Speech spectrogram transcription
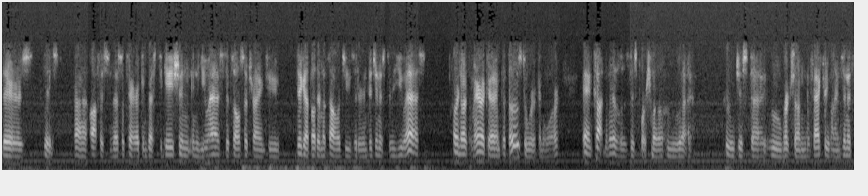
there's this uh, Office of Esoteric Investigation in the U.S. that's also trying to dig up other mythologies that are indigenous to the U.S. or North America and put those to work in war. And caught in the middle is this poor schmo who uh, who just uh, who works on the factory lines, and it's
